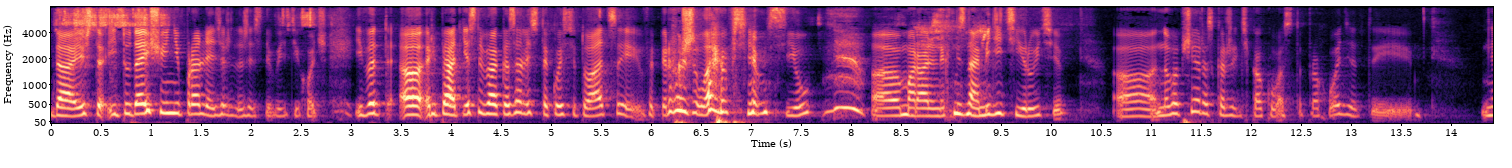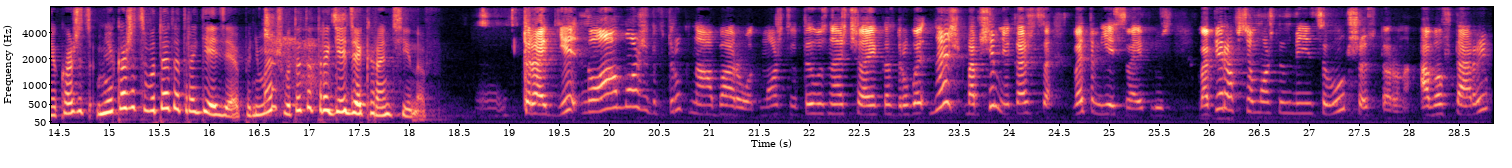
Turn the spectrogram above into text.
да, и что? И туда еще и не пролезешь, даже если выйти хочешь. И вот, э, ребят, если вы оказались в такой ситуации, во-первых, желаю всем сил э, моральных, не знаю, медитируйте. Э, но вообще расскажите, как у вас это проходит. И мне кажется, мне кажется, вот эта трагедия, понимаешь, вот эта трагедия карантинов. Траге... Ну, а может, вдруг наоборот. Может, вот ты узнаешь человека с другой... Знаешь, вообще, мне кажется, в этом есть свои плюсы. Во-первых, все может измениться в лучшую сторону, а во-вторых,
